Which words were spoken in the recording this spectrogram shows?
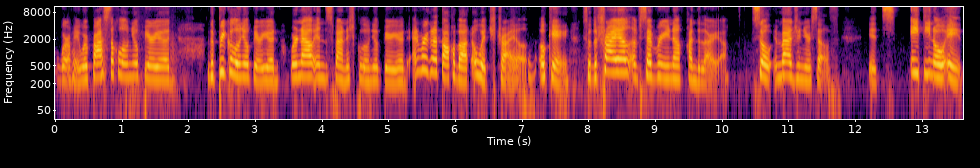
we're, okay, we're past the colonial period, the pre-colonial period. We're now in the Spanish colonial period, and we're gonna talk about a witch trial. Okay, so the trial of Severina Candelaria. So imagine yourself, it's 1808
